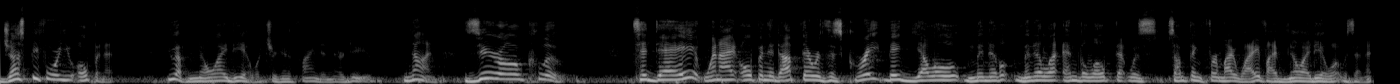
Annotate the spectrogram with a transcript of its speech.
just before you open it, you have no idea what you're going to find in there, do you? None. Zero clue. Today, when I opened it up, there was this great big yellow manila envelope that was something for my wife. I have no idea what was in it.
